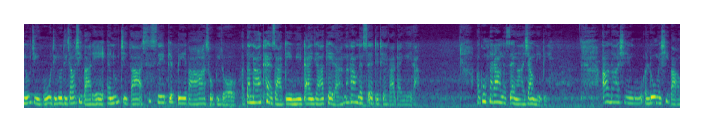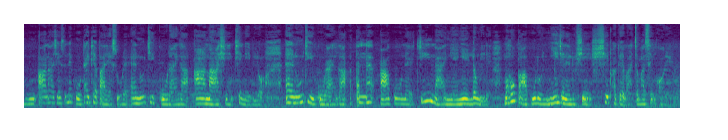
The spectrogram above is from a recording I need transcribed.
NUG ကိုဒီလိုဒီကြောင်းရှိပါတယ် NUG ကစစ်ဆေးပစ်ပေးပါဆိုပြီးတော့အတနာခန့်စာတင်ပြီးတိုင်ကြားခဲ့တာ2021ထဲကတိုင်ခဲ့တာအခု2025ရောက်နေပြီ အာနာရှင်ကိုအလိုမရှိပါဘူးအာနာရှင်စနစ်ကိုတိုက်ဖြတ်ပါတယ်ဆိုတော့ NUG ကိုယ်တိုင်ကအာနာရှင်ဖြစ်နေပြီးတော့ NUG ကိုယ်တိုင်ကအတနက်အားကိုနဲ့ကြီးနိုင်ငယ်ငယ်လုပ်နေတယ်မဟုတ်ပါဘူးလို့ညင်းကျင်တယ်လို့ရှိရင်ရှေ့ထွက်ခဲ့ပါကျွန်မဆင်ခေါ်တယ်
